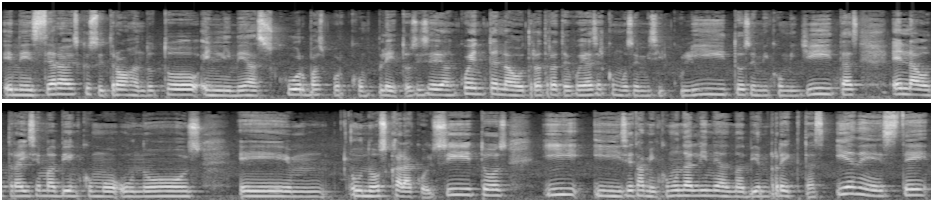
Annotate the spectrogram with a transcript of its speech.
en este arabesco estoy trabajando todo en líneas curvas por completo. Si se dan cuenta, en la otra traté fue de hacer como semicirculitos, semicomillitas, en la otra hice más bien como unos, em, unos caracolcitos y, hice también como unas líneas más bien rectas. Y en este,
